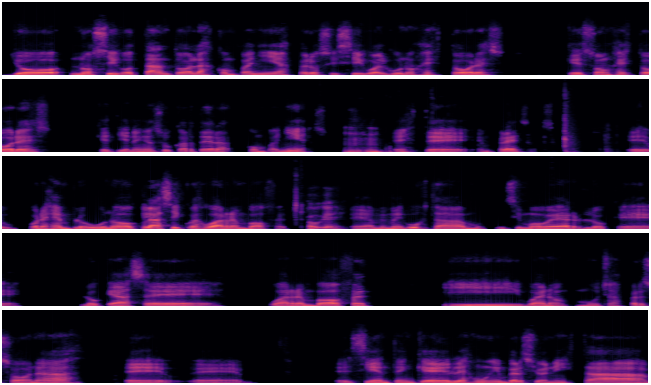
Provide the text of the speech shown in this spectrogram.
yo no sigo tanto a las compañías, pero sí sigo a algunos gestores que son gestores que tienen en su cartera compañías, este, empresas. Eh, por ejemplo, uno clásico es Warren Buffett. Ok, Eh, a mí me gusta muchísimo ver lo que, lo que hace Warren Buffett y bueno, muchas personas eh, sienten que él es un inversionista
